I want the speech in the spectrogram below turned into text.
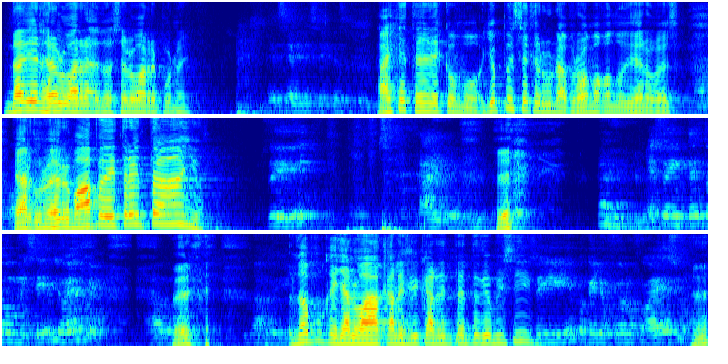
nadie se lo va se lo va a reponer. Hay que tener como. Yo pensé que era una broma cuando dijeron eso. Algunos dijeron, van a pedir 30 años. ¿Eh? Eso es intento de homicidio, jefe. ¿Eh? No, porque ya lo van a calificar de intento de homicidio. Sí, porque ellos fueron fue a eso. ¿Eh?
